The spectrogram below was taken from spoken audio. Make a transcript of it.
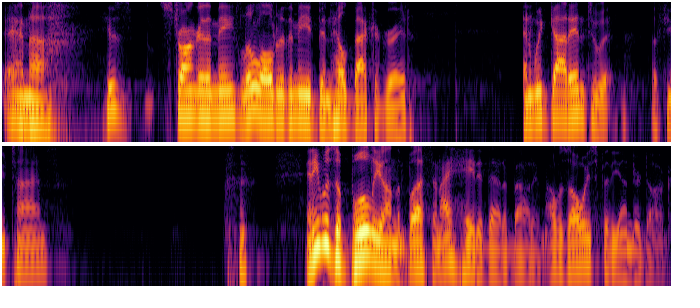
And uh, he was stronger than me, a little older than me. He'd been held back a grade. And we'd got into it a few times. and he was a bully on the bus, and I hated that about him. I was always for the underdog.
